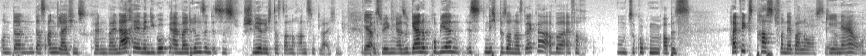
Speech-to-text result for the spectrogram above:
und dann das angleichen zu können, weil nachher, wenn die Gurken einmal drin sind, ist es schwierig, das dann noch anzugleichen. Ja. Deswegen, also gerne probieren, ist nicht besonders lecker, aber einfach um zu gucken, ob es halbwegs passt von der Balance her. Genau.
